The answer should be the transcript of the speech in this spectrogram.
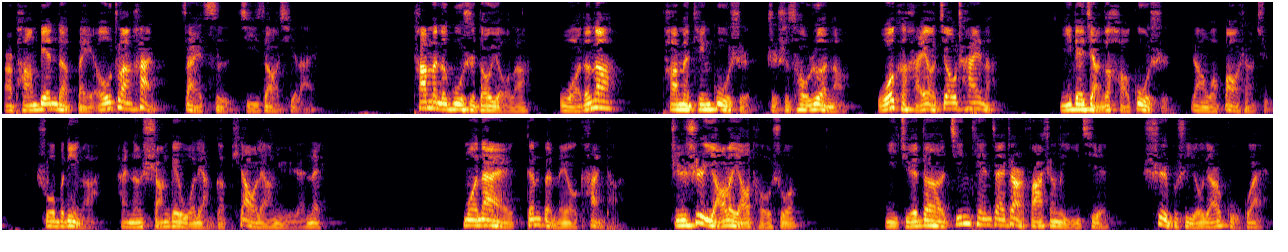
而旁边的北欧壮汉再次急躁起来。他们的故事都有了，我的呢？他们听故事只是凑热闹，我可还要交差呢。你得讲个好故事让我报上去，说不定啊还能赏给我两个漂亮女人嘞。莫奈根本没有看他，只是摇了摇头说：“你觉得今天在这儿发生的一切？”是不是有点古怪？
